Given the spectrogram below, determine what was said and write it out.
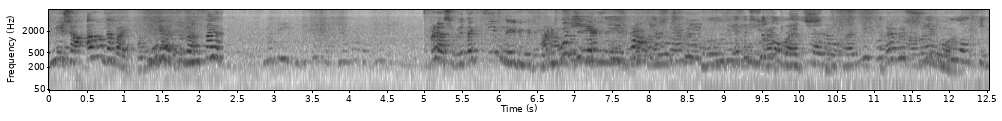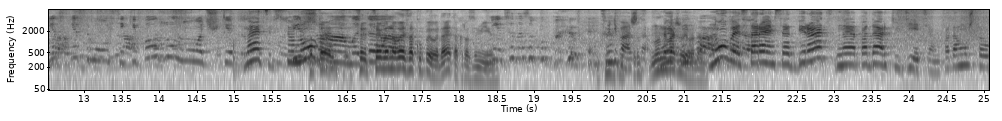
Миша, а ну давай, идем сюда, встань. Спрашивают, активные люди? Мы говорим, очень Активные, активные. Это все новое. Да вы что? Футболки, детские трусики, ползуночки. Знаете, все Піжами. новое. Це, Мами, це, да. це ви нове закупили, да, я так розумію? Ні, це не закупили. Ну, неважно. Ну, Мы неважливо, да. Новое стараемся отбирать на подарки детям, потому что,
